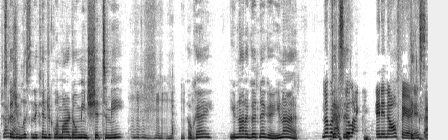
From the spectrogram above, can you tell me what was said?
Just because you listen to Kendrick Lamar don't mean shit to me. okay? You're not a good nigga. You're not. No, but Fix I feel it. like, and in all fairness, Fix I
